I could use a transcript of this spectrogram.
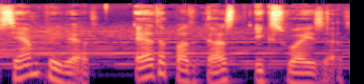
Всем привет! Это подкаст XYZ.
